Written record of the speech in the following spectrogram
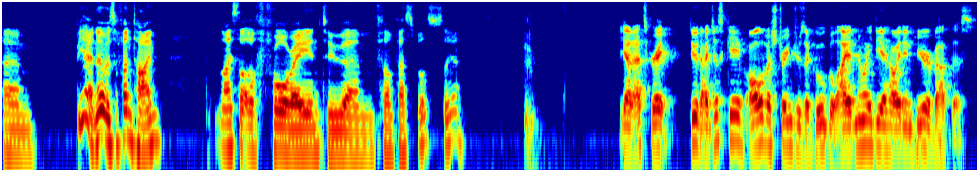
Um, but yeah, no, it was a fun time. Nice little foray into um, film festivals. So yeah, Yeah, that's great. Dude, I just gave all of us strangers a Google. I had no idea how I didn't hear about this.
